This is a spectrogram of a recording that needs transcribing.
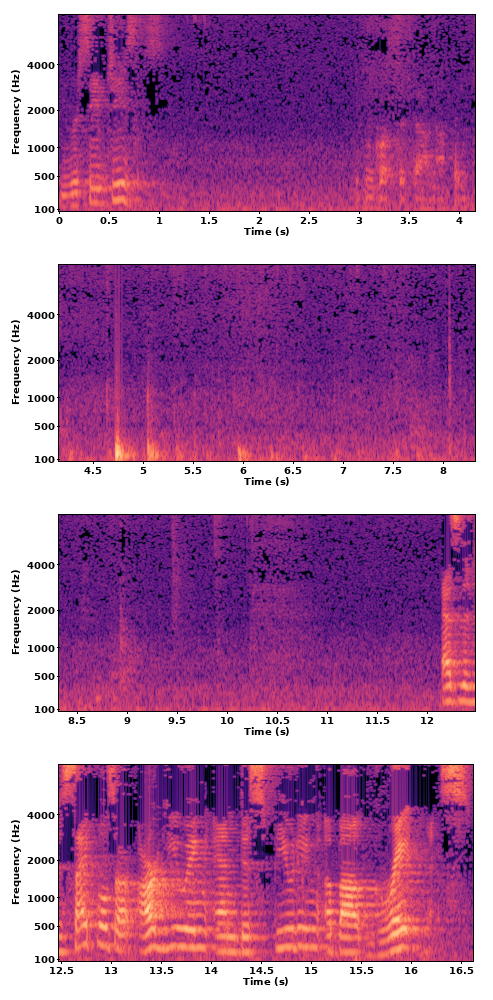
you receive Jesus. You can go sit down now. Thank you. As the disciples are arguing and disputing about greatness,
